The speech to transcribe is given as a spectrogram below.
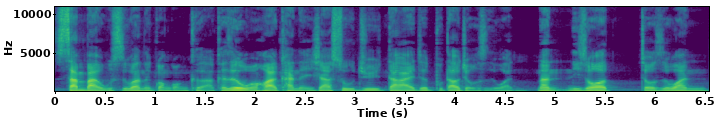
三百五十万的观光客啊，可是我们后来看了一下数据，大概就不到九十万。那你说九十万，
